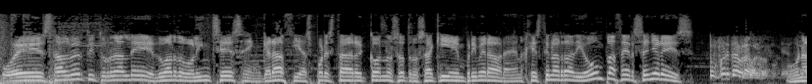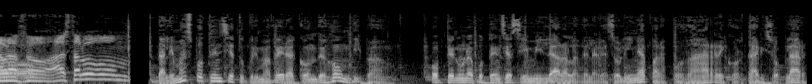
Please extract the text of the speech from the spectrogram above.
Pues Alberto Iturralde, Eduardo Bolinches, gracias por estar con nosotros aquí en Primera Hora en Gestiona Radio. Un placer, señores. Un fuerte abrazo. Un abrazo. Hasta luego. Dale más potencia a tu primavera con The Home Depot. Obtén una potencia similar a la de la gasolina para podar, recortar y soplar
